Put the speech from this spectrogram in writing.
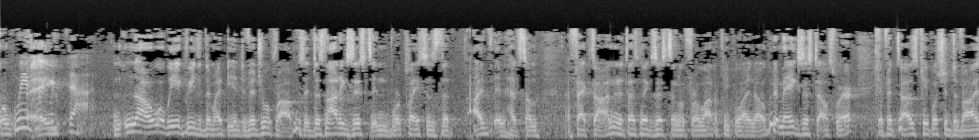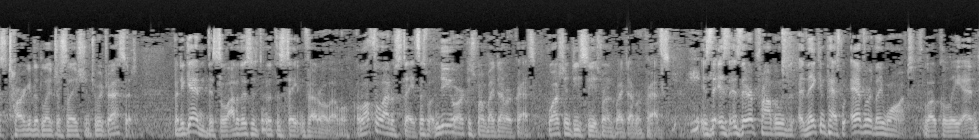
Well, we agree a- with that. No, well, we agree that there might be individual problems. It does not exist in workplaces that I've had some effect on, and it doesn't exist in, for a lot of people I know, but it may exist elsewhere. If it does, people should devise targeted legislation to address it. But again, this, a lot of this is done at the state and federal level. An awful lot of states. That's what New York is run by Democrats. Washington D.C. is run by Democrats. Is, is, is there a problem? With, and they can pass whatever they want locally and,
